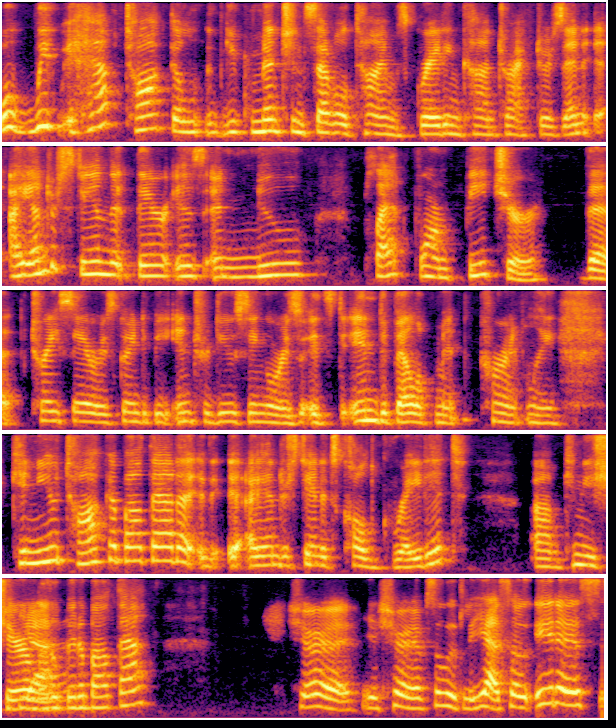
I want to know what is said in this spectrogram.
well we have talked you've mentioned several times grading contractors and i understand that there is a new platform feature that trace air is going to be introducing or is it's in development currently. Can you talk about that? I, I understand it's called GradeIt. Um, can you share yeah. a little bit about that? Sure, yeah, sure, absolutely. Yeah, so it is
